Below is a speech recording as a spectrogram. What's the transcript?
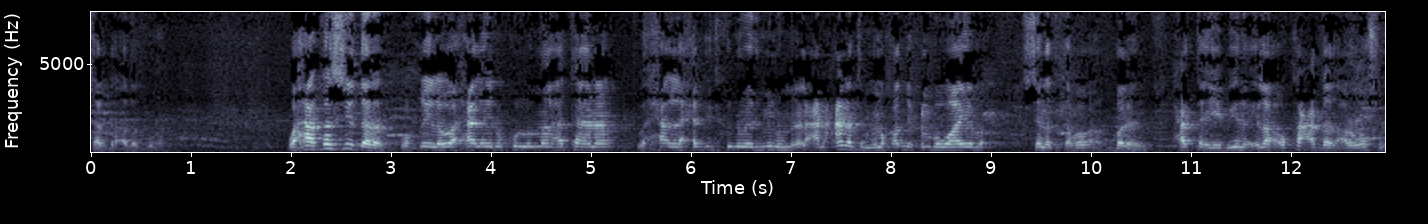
shardi adag waa waxaa ka sii daran waqiila waxaa la yihi kullu maa ataanaa waxaa la xadiidku nimeed minhu min alcancanati munqadicunba waayaba sanadka maba aqbalayn xataa yabiina ilaa uu ka caddaado alwaslu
